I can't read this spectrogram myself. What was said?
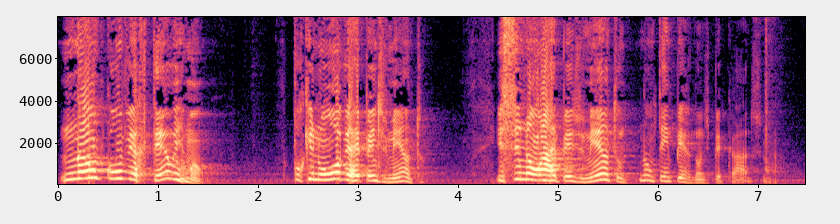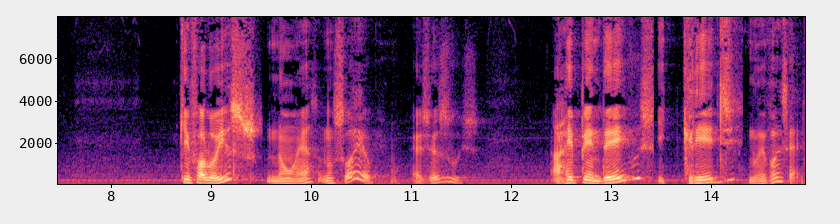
Não converteu, irmão, porque não houve arrependimento. E se não há arrependimento, não tem perdão de pecados. Quem falou isso? Não é, não sou eu, é Jesus. Arrependei-vos e crede no Evangelho.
